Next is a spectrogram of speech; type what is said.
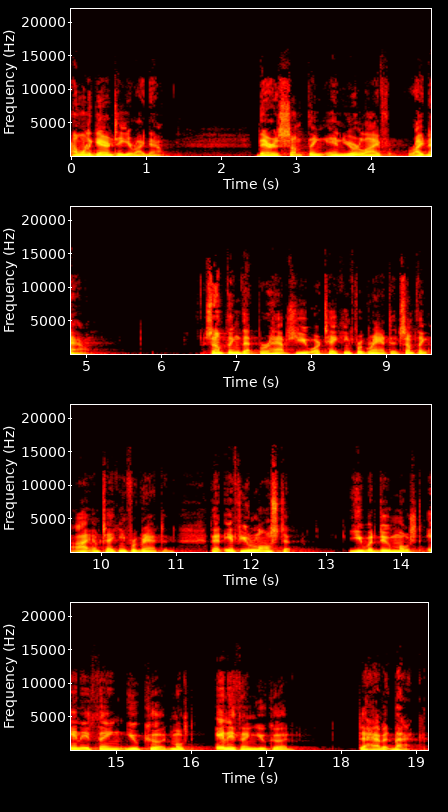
I want to guarantee you right now, there is something in your life right now something that perhaps you are taking for granted, something I am taking for granted, that if you lost it, you would do most anything you could, most anything you could to have it back.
